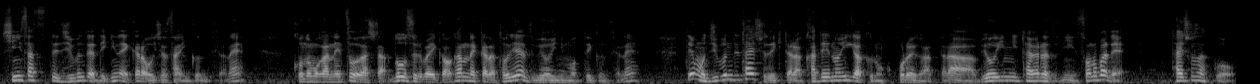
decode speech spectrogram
診察って自分ではできないからお医者さん行くんですよね。子供が熱を出したどうすればいいか分かんないからとりあえず病院に持っていくんですよね。でも自分で対処できたら家庭の医学の心得があったら病院に頼らずにその場で対処策を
